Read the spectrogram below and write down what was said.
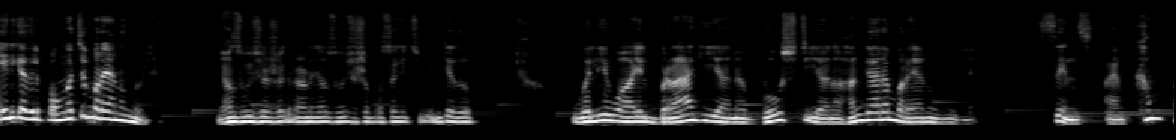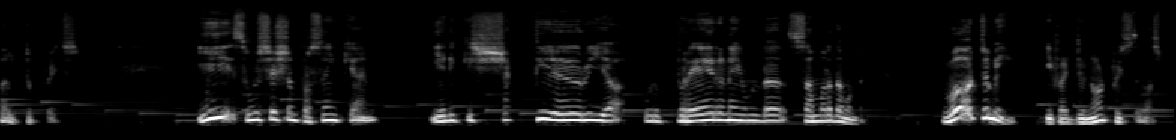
എനിക്കതിൽ പൊങ്ങച്ചം പറയാനൊന്നുമില്ല. ഞാൻ സുവിശേഷകനാണ് ഞാൻ സുവിശേഷം പ്രസംഗിച്ചു. എനിക്കത് വലിയ വായിൽ ബ്രാഗ് ചെയ്യാനോ ബോസ്റ്റ് ചെയ്യാനോ അഹങ്കാരം പറയാനോ ഒന്നുമില്ല. Since I am compel to preach ഈ സുവിശേഷം പ്രസംഗിക്കാൻ എനിക്ക് ശക്തിയേറിയ ഒരു പ്രേരണയുണ്ട് സമ്മർദ്ദമുണ്ട്. Woe to me if I do not preach the gospel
